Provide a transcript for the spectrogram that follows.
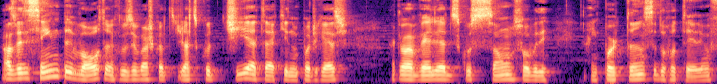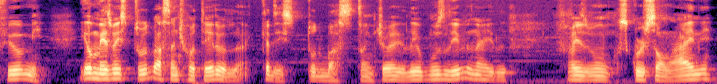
Às vezes sempre volta, inclusive acho que eu já discuti até aqui no podcast, aquela velha discussão sobre a importância do roteiro em um filme. Eu mesmo estudo bastante roteiro, né? quer dizer, estudo bastante. Eu li alguns livros, né? Fiz uns cursos online.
